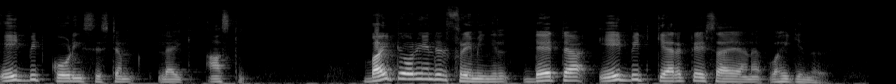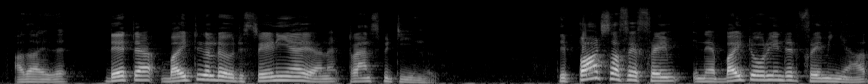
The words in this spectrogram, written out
8 bit coding system like ASCII. ബൈറ്റ് ഓറിയൻറ്റഡ് ഫ്രെയിമിങ്ങിൽ ഡേറ്റ എയ്റ്റ് ബിറ്റ് ക്യാരക്ടേഴ്സായാണ് വഹിക്കുന്നത് അതായത് ഡേറ്റ ബൈറ്റുകളുടെ ഒരു ശ്രേണിയായാണ് ട്രാൻസ്മിറ്റ് ചെയ്യുന്നത് ദി പാർട്സ് ഓഫ് എ ഫ്രെയിം ഇൻ എ ബൈറ്റ് ഓറിയൻറ്റഡ് ഫ്രെയിമിംഗ് ആർ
